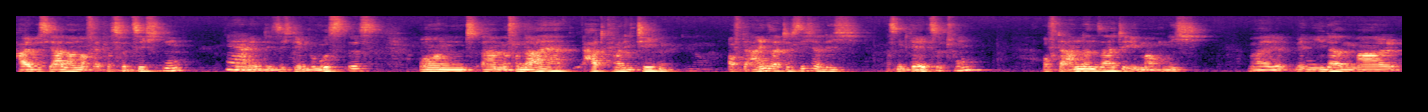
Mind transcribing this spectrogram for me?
halbes Jahr lang auf etwas verzichten, Ja. wenn man die sich dem bewusst ist. Und ähm, von daher hat Qualität auf der einen Seite sicherlich was mit Geld zu tun, auf der anderen Seite eben auch nicht. Weil wenn jeder mal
